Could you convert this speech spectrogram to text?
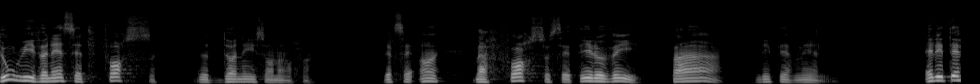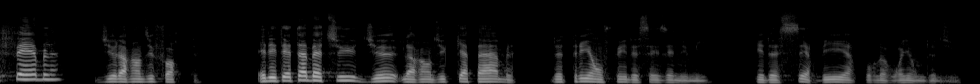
D'où lui venait cette force de donner son enfant? Verset 1. Ma force s'est élevée par l'Éternel. Elle était faible, Dieu l'a rendue forte. Elle était abattue, Dieu l'a rendue capable de triompher de ses ennemis et de servir pour le royaume de Dieu.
